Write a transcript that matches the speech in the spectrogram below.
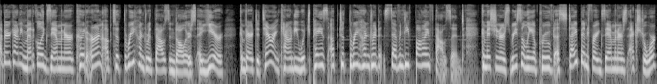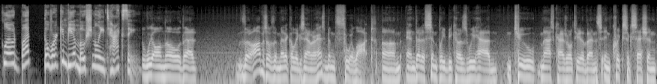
A Bexar County medical examiner could earn up to $300,000 a year compared to Tarrant County, which pays up to $375,000. Commissioners recently approved a stipend for examiners' extra workload, but the work can be emotionally taxing. We all know that the office of the medical examiner has been through a lot, um, and that is simply because we had two mass casualty events in quick succession.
